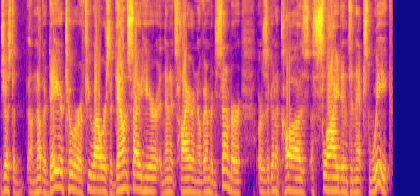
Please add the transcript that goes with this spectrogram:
just a, another day or two or a few hours of downside here and then it's higher in November, December? Or is it going to cause a slide into next week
